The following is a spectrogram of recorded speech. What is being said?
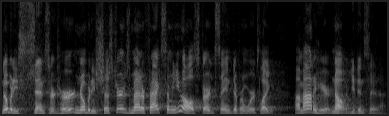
Nobody censored her. Nobody shushed her. As a matter of fact, some of you all started saying different words like, I'm out of here. No, you didn't say that.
